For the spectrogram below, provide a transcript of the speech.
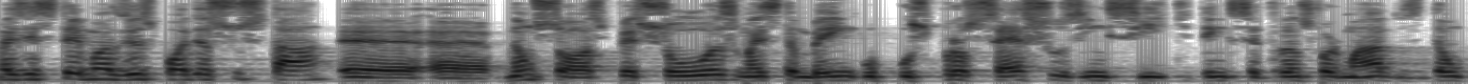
mas esse tema às vezes pode assustar é, é, não só as pessoas, mas também o, os processos em si que têm que ser transformados. Então,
